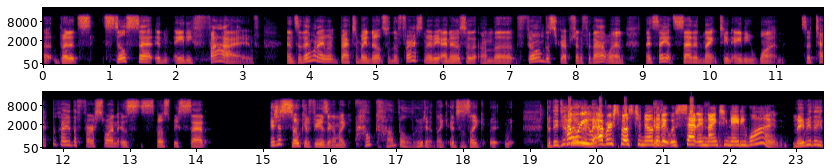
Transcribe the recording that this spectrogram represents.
uh, but it's still set in 85. And so then when I went back to my notes for the first movie, I noticed that on the film description for that one, they say it's set in 1981. So technically, the first one is supposed to be set. It's just so confusing. I'm like, how convoluted? Like, it's just like, uh, but they did. How were you ma- ever supposed to know that It- was set in 1981? Maybe they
